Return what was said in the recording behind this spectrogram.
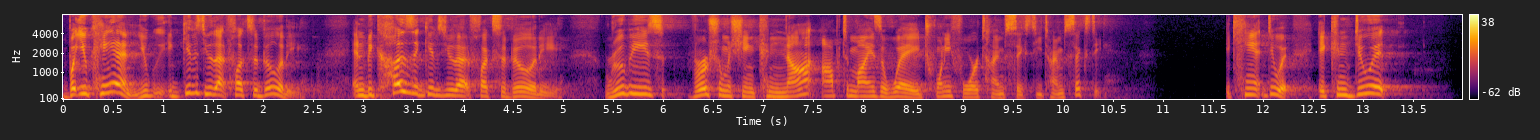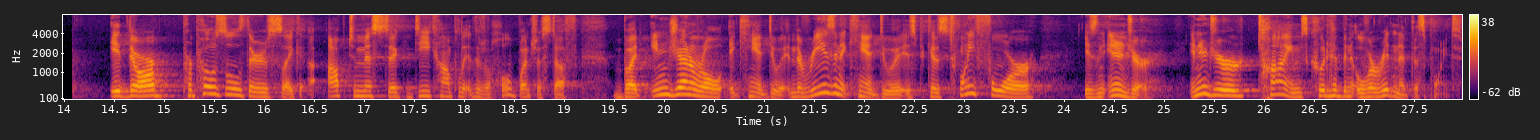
but you can. You, it gives you that flexibility. And because it gives you that flexibility, Ruby's virtual machine cannot optimize away 24 times 60 times 60. It can't do it. It can do it it, there are proposals, there's like optimistic, decompilate, there's a whole bunch of stuff, but in general, it can't do it. And the reason it can't do it is because 24 is an integer. Integer times could have been overwritten at this point.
